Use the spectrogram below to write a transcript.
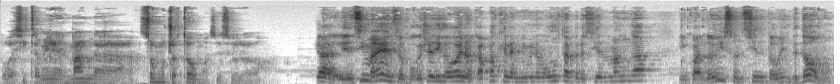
o decís también el manga? Son muchos tomos, eso lo. Claro, y encima eso, porque yo digo, bueno, capaz que el anime no me gusta, pero sí el manga, y cuando vi son 120 tomos.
